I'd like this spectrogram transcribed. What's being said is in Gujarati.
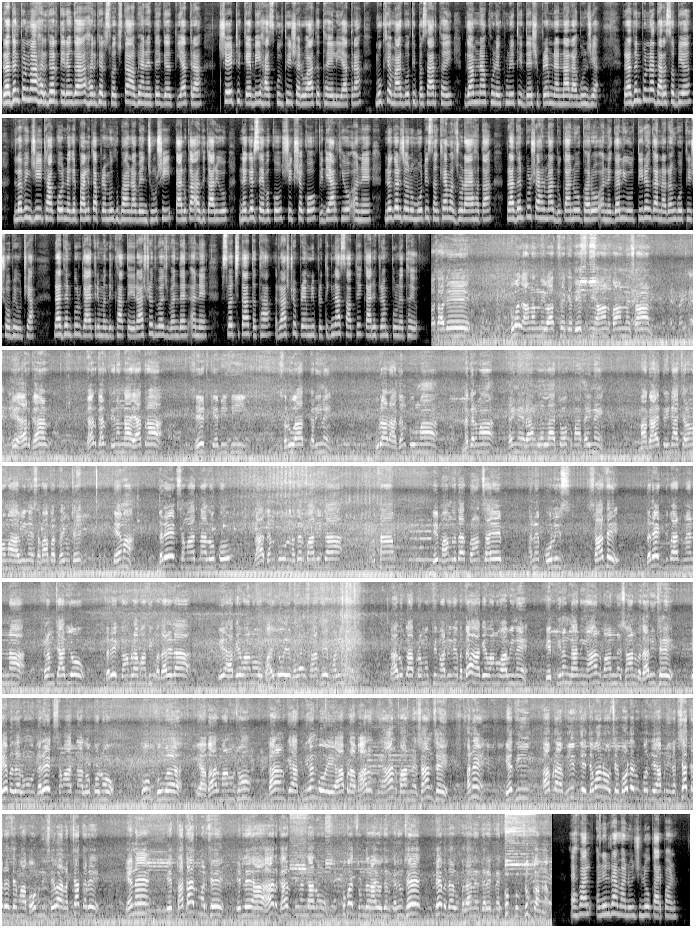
રાધનપુરમાં હરઘર તિરંગા હરઘર સ્વચ્છતા અભિયાન અંતર્ગત યાત્રા. શેઠ કેબી હાઈસ્કૂલથી શરૂઆત થયેલી યાત્રા મુખ્ય માર્ગોથી પસાર થઈ ગામના ખૂણે ખૂણેથી દેશપ્રેમના નારા ગુંજ્યા. રાધનપુરના ધારાસભ્ય લવિંગજી ઠાકોર, નગરપાલિકા પ્રમુખ ભાવનાબેન જોશી, તાલુકા અધિકારીઓ, નગરસેવકો, શિક્ષકો, વિદ્યાર્થીઓ અને નગરજનો મોટી સંખ્યામાં જોડાયા હતા. રાધનપુર શહેરમાં દુકાનો, ઘરો અને ગલીઓ તિરંગાના રંગોથી શોભી ઉઠ્યા. રાધનપુર ગાયત્રી મંદિર ખાતે રાષ્ટ્રધ્વજ વંદન અને સ્વચ્છતા તથા રાષ્ટ્રપ્રેમની પ્રતિજ્ઞા સાથે કાર્યક્રમ પૂર્ણ થયો. આજે ખૂબ જ આનંદની વાત છે કે દેશની આન, બાન ને શાન એ હર ઘર ઘર ઘર તિરંગા યાત્રા શેઠ કેબીથી શરૂઆત કરીને પૂરા રાધનપુરમાં, નગરમાં થઈને રામલલ્લા ચોકમાં થઈને માં ગાયત્રીના ચરણોમાં આવીને સમાપન થયું છે. એમાં દરેક સમાજના લોકો રાધનપુર નગરપાલિકા પ્રથમ એ મામલતદાર પ્રાંત સાહેબ અને પોલીસ સાથે દરેક ડિપાર્ટમેન્ટના કર્મચારીઓ દરેક ગામડામાંથી પધારેલા એ આગેવાનો ભાઈઓ એ બધા સાથે મળીને તાલુકા પ્રમુખથી માંડીને બધા આગેવાનો આવીને એ તિરંગાની આન બાનને શાન વધારી છે. એ બદલ હું દરેક સમાજના લોકોનો ખૂબ ખૂબ એ આભાર માનું છું. કારણ કે આ તિરંગો એ આપણા ભારતની આન બાન ને શાન છે અને એથી આપણા વીર જે જવાનો છે બોર્ડર ઉપર જે આપણી રક્ષા કરે છે, મા ભોમની સેવા રક્ષા કરે, એને એ તાકાત મળશે એટલે આ હર ઘર તિરંગાનું ખૂબ જ સુંદર આયોજન કર્યું છે. તે બદલ બધાને દરેકને ખૂબ ખૂબ શુભકામનાઓ. અહેવાલ અનિલ રામાનું લોકાર્પણ.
